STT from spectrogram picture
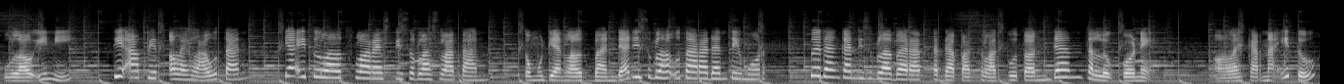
Pulau ini diapit oleh lautan, yaitu Laut Flores di sebelah selatan, kemudian Laut Banda di sebelah utara dan timur, sedangkan di sebelah barat terdapat Selat Buton dan Teluk Bone. Oleh karena itu,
